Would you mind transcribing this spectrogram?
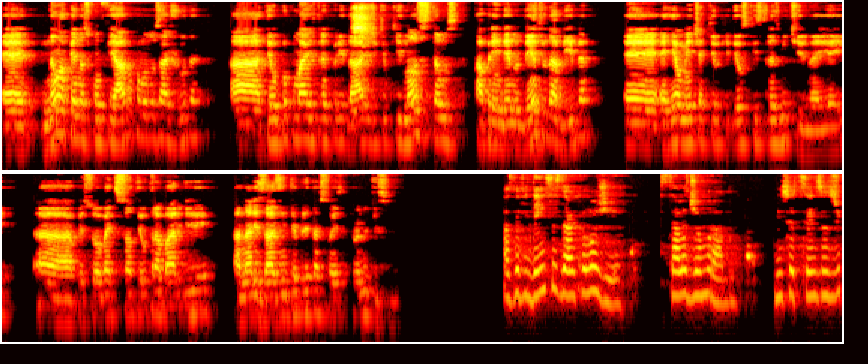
é não apenas confiável, como nos ajuda a ter um pouco mais de tranquilidade de que o que nós estamos aprendendo dentro da Bíblia é, é realmente aquilo que Deus quis transmitir. Né? E aí a pessoa vai só ter o trabalho de analisar as interpretações em torno disso. As evidências da arqueologia. Sala de Hammurabi, 1700 a.C.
